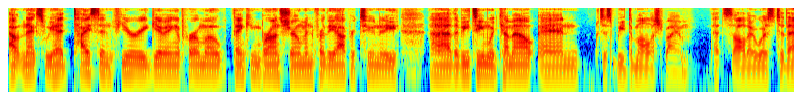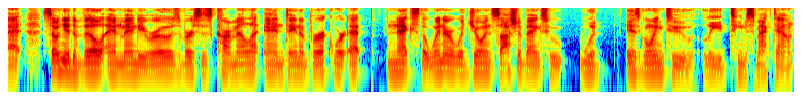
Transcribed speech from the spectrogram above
Out next, we had Tyson Fury giving a promo thanking Braun Strowman for the opportunity. Uh, the B team would come out and just be demolished by him. That's all there was to that. Sonya Deville and Mandy Rose versus Carmella and Dana Brooke were up next. The winner would join Sasha Banks, who would is going to lead Team SmackDown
